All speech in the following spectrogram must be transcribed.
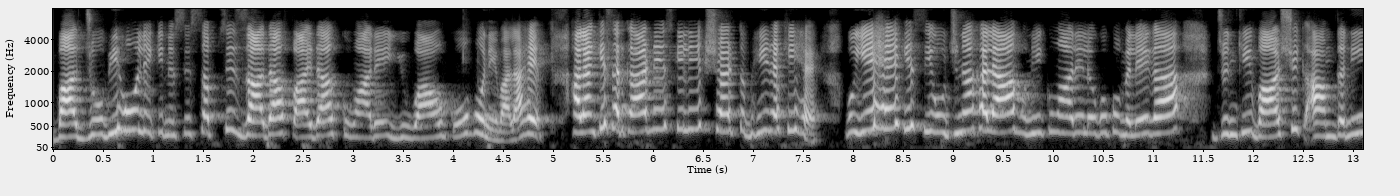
बात जो भी हो, लेकिन इससे सबसे ज़्यादा फ़ायदा कुंवारे युवाओं को होने वाला है। हालाँकि सरकार ने इसके लिए एक शर्त भी रखी है। वो ये है कि इस योजना का लाभ उन्हीं कुमारे लोगों को मिलेगा जिनकी वार्षिक आमदनी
